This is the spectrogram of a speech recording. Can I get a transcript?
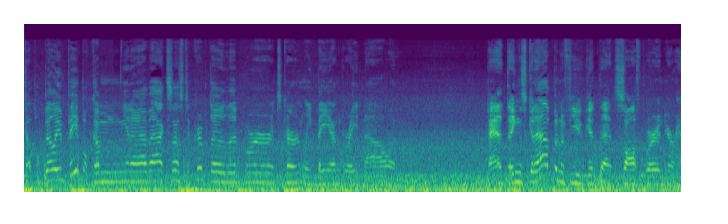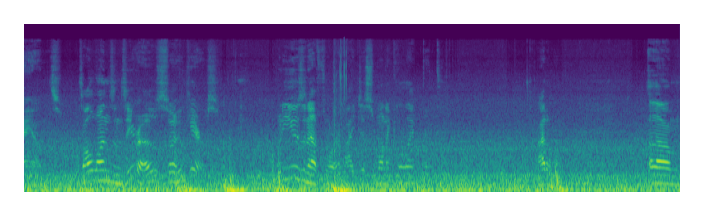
couple billion people come, you know, have access to crypto that where it's currently banned right now, and bad things could happen if you get that software in your hands. It's all ones and zeros, so who cares? What are you using that for? I just want to collect it. I don't know. Um,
